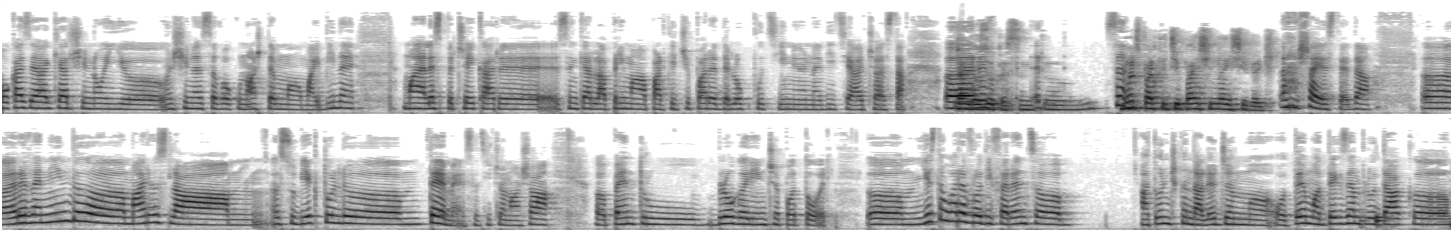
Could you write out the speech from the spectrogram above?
ocazia chiar și noi uh, înșine să vă cunoaștem mai bine, mai ales pe cei care sunt chiar la prima participare de loc puțin în ediția aceasta. Am văzut că sunt, sunt mulți participanți și noi și vechi. Așa este, da. Revenind, Marius, la um, subiectul teme, să zicem așa, pentru blogării începători. Ehm, este oare vreo diferență atunci când alegem uh, o temă? De exemplu, dacă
